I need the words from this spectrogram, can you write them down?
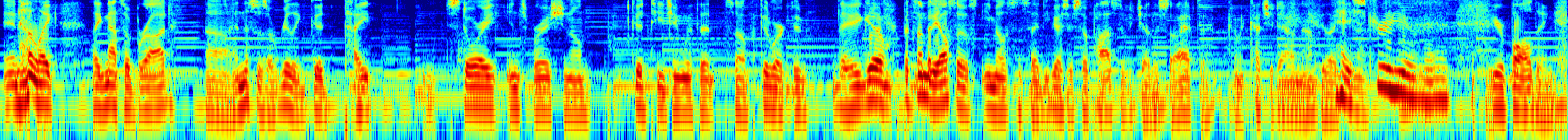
You know, like like not so broad. Uh, and this was a really good, tight story, inspirational, good teaching with it. So good work, dude. There you go. But somebody also emailed us and said, you guys are so positive each other, so I have to kind of cut you down now and be like, Hey, screw you, man. you're balding.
